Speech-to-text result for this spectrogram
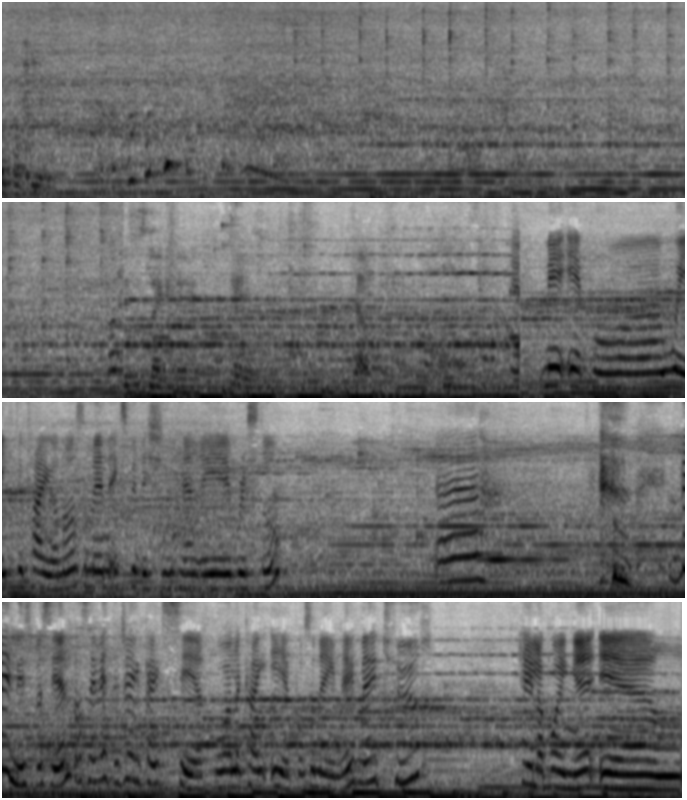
Confused. This is like the tell. Vi er på Wake the Tiger nå, som er en expedition her i Bristol. Eh, veldig spesielt. Altså, jeg vet ikke hva jeg ser på, eller hva jeg er på sånn egentlig, men jeg tror hele poenget er mm,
